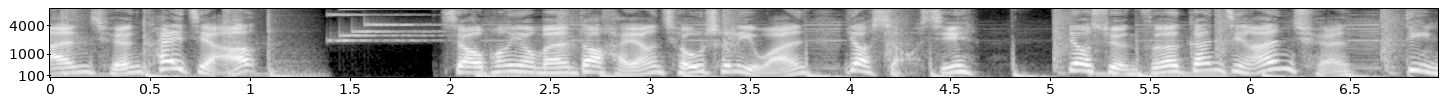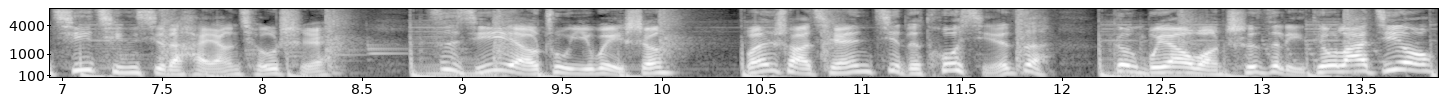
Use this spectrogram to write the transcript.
安全开讲。小朋友们到海洋球池里玩要小心，要选择干净安全、定期清洗的海洋球池，自己也要注意卫生。玩耍前记得脱鞋子，更不要往池子里丢垃圾哦。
